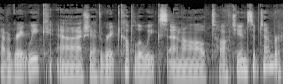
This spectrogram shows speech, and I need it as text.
Have a great week. Uh, actually, have a great couple of weeks, and I'll talk to you in September.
